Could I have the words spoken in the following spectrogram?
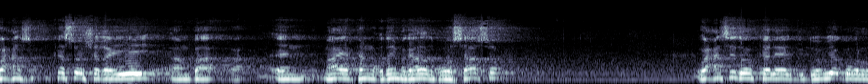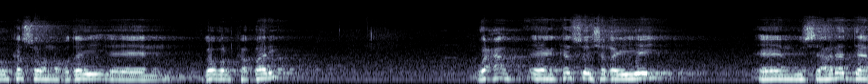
Waxaan ka soo shaqeeyey amba maayar ka noqday magaalada boosaaso. Waxaan sidoo kale guddoomiye gobol ka soo noqday gobolka bari. Waxaan ka soo shaqeeyey wasaaradda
